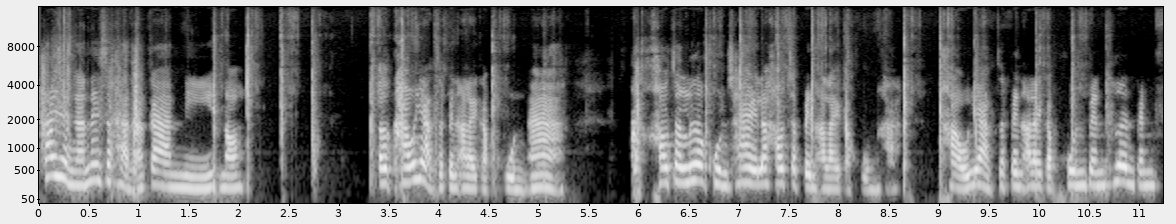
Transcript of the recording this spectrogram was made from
ถ้าอย่างนั้นในสถานการณ์นี้เนาะเออเขาอยากจะเป็นอะไรกับคุณอ่า เขาจะเลือกคุณใช่แล้วเขาจะเป็นอะไรกับคุณคะเขาอยากจะเป็นอะไรกับคุณเป็นเพื่อนเป็นแฟ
